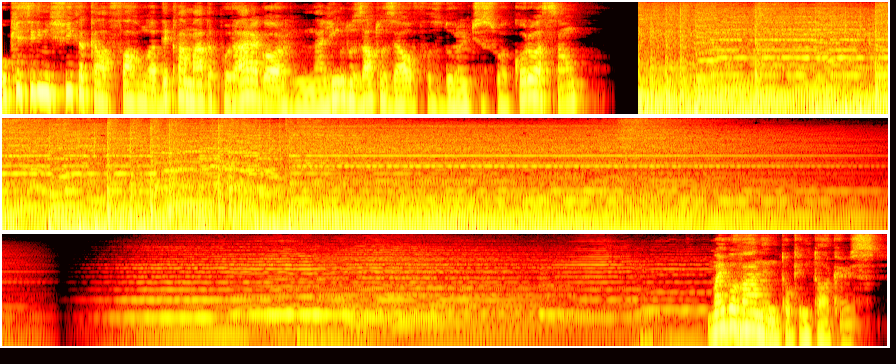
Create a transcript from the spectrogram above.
O que significa aquela fórmula declamada por Aragorn na língua dos Altos Elfos durante sua coroação? Maigovanen Tolkien Talkers.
